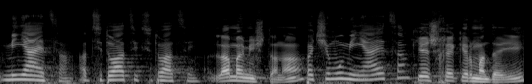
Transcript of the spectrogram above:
меняется от ситуации к ситуации. למה היא משתנה? Почему меняется? כי יש חקר מדעי,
